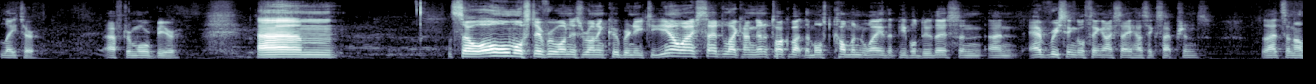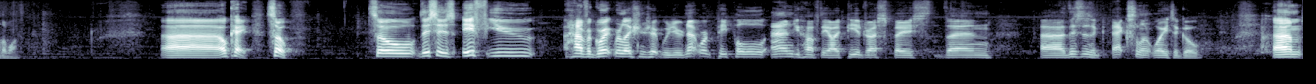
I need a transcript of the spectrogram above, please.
later after more beer. Um, so almost everyone is running Kubernetes. You know, I said like I'm going to talk about the most common way that people do this, and, and every single thing I say has exceptions. So that's another one. Uh, okay, so so this is if you have a great relationship with your network people and you have the IP address space, then uh, this is an excellent way to go. Um,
